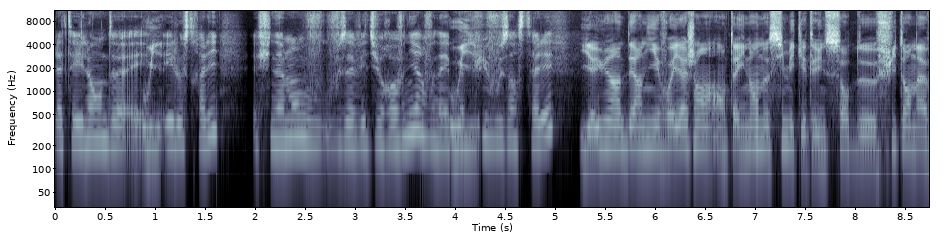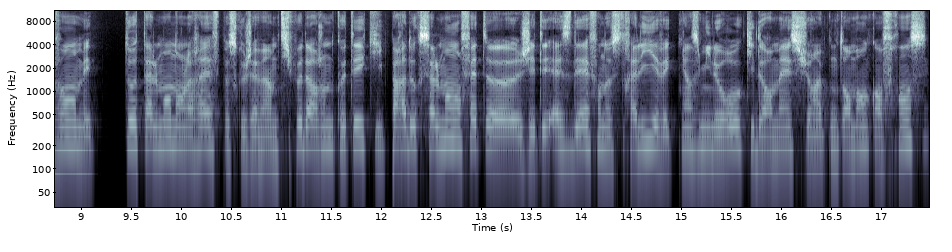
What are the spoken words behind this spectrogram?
la Thaïlande et, l'Australie. Et finalement, vous, avez dû revenir, vous n'avez pas pu vous installer. Il y a eu un dernier voyage en, Thaïlande aussi, mais qui était une sorte de fuite en avant, mais totalement dans le rêve parce que j'avais un petit peu d'argent de côté qui paradoxalement en fait j'étais SDF en Australie avec 15 000 euros qui dormaient sur un compte en banque en France.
